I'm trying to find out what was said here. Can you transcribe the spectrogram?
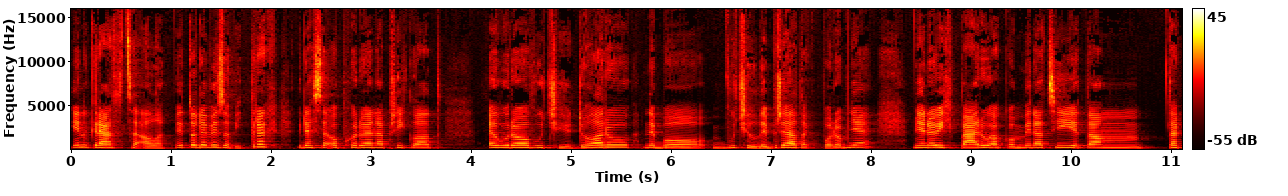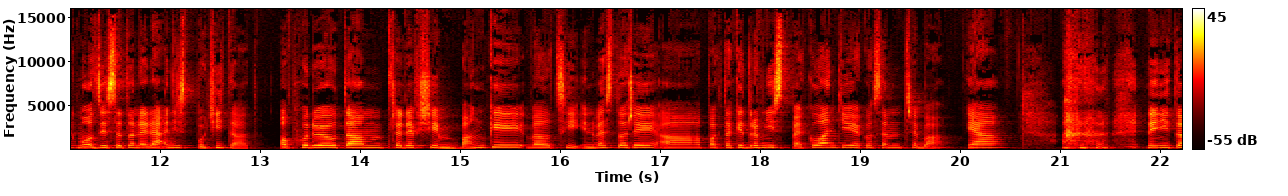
Jen krátce ale. Je to devizový trh, kde se obchoduje například euro vůči dolaru nebo vůči libře a tak podobně. Měnových párů a kombinací je tam tak moc, že se to nedá ani spočítat. Obchodují tam především banky, velcí investoři a pak taky drobní spekulanti, jako jsem třeba já. Není to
